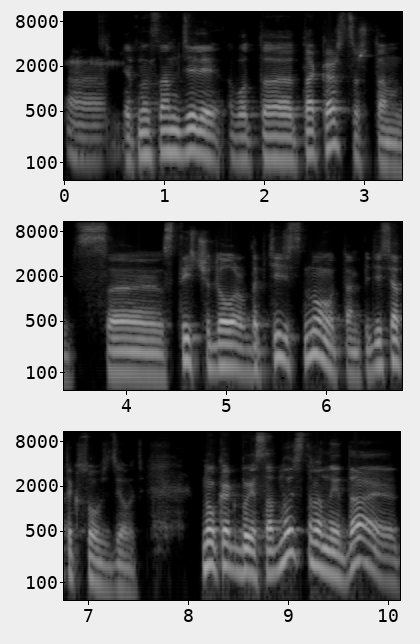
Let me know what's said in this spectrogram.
Это на самом деле вот э, так кажется, что там с, с 1000 долларов до 50, ну, там 50 иксов сделать. Ну, как бы с одной стороны, да,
